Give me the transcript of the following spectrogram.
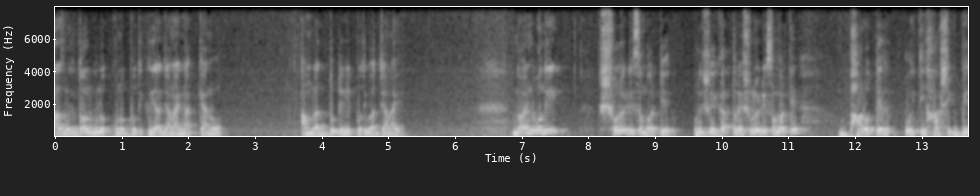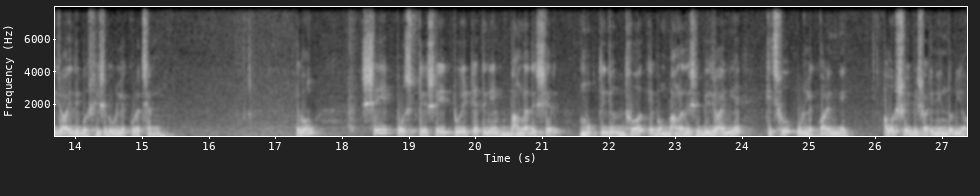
রাজনৈতিক দলগুলো কোনো প্রতিক্রিয়া জানায় না কেন? আমরা দুটিরই প্রতিবাদ জানাই। নরেন্দ্র মোদী ষোলোই ডিসেম্বরকে, উনিশশো একাত্তরের ষোলোই ডিসেম্বরকে ভারতের ঐতিহাসিক বিজয় দিবস হিসেবে উল্লেখ করেছেন। এবং সেই পোস্টে, সেই টুইটে তিনি বাংলাদেশের মুক্তিযুদ্ধ এবং বাংলাদেশের বিজয় নিয়ে কিছু উল্লেখ করেননি। অবশ্যই বিষয়টি নিন্দনীয়।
